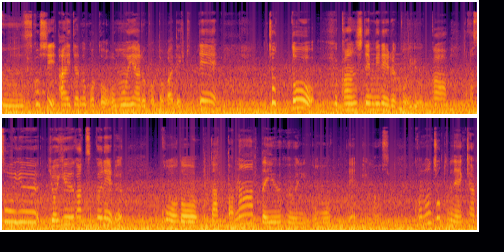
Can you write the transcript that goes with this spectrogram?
うん少し相手のことを思いやることができてちょっと俯瞰してみれるというかなんかそういう余裕が作れる行動だったなっていうふうに思っています。このちょっとね客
